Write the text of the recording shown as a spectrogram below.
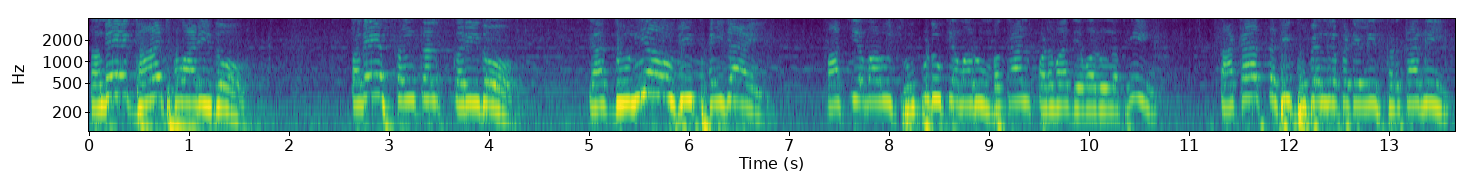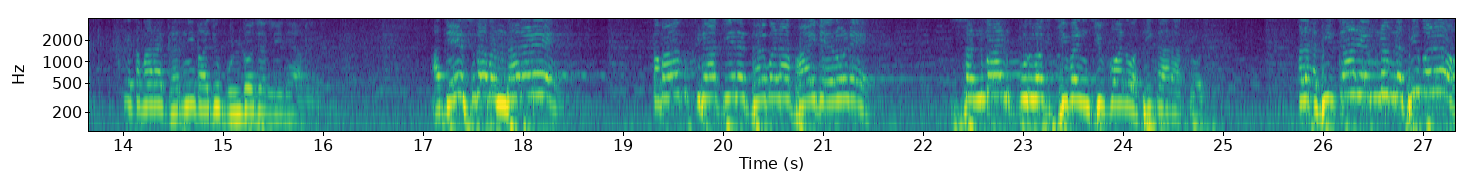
તમે ગાંઠ વાળી દો. તમે સંકલ્પ કરી દો કે આ દુનિયા ઊભી થઈ જાય. બાકી અમારું ઝૂંપડું કે અમારું મકાન પડવા દેવાનું નથી. તાકાત નથી ભૂપેન્દ્ર પટેલની સરકારની કે તમારા ઘરની બાજુ બુલડોઝર લઈને આવે. આ દેશના બંધારણે તમામ જ્ઞાતિ અને ધર્મના ભાઈ બહેનોને સન્માનપૂર્વક જીવન જીવવાનો અધિકાર આપ્યો છે. અને અધિકાર એમને નથી બન્યો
